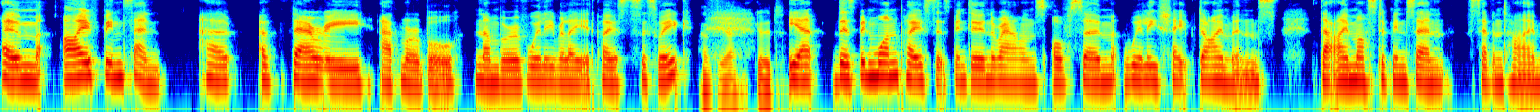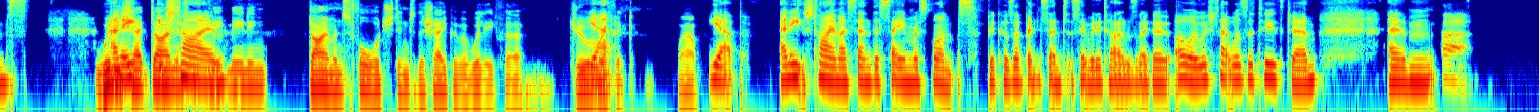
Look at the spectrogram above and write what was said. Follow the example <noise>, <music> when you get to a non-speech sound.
um, I've been sent a, a very admirable number of Willy related posts this week. Have you? Good. Yeah, there's been one post that's been doing the rounds of some Willy shaped diamonds that I must have been sent seven times. Willy shaped diamonds, time- meaning diamonds forged into the shape of a willy for jewelrific. Wow. Yep. And each time I send the same response because I've been sent it so many times and I go, Oh, I wish that was a tooth gem. Um ah.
